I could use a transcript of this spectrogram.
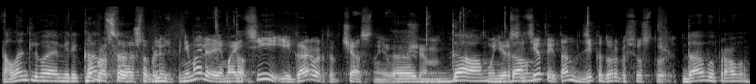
Талантливые американцы... Ну, просто, чтобы люди понимали, MIT и Гарвард – это частные, в э, общем, да, университеты, да. и там дико дорого все стоит. Да, вы правы.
